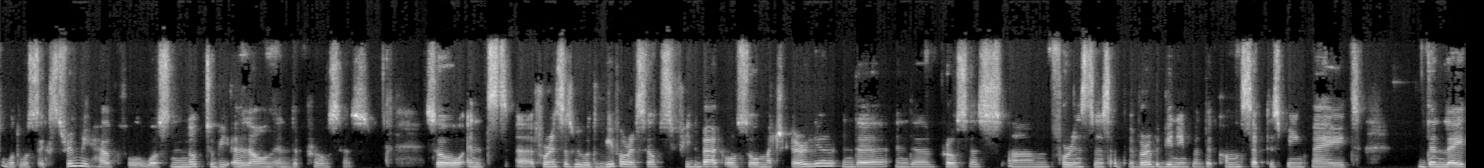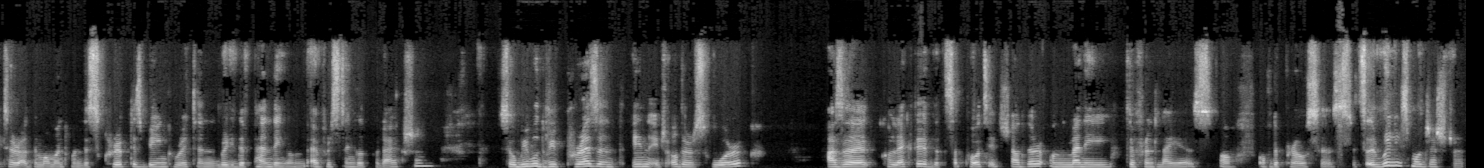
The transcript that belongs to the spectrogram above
what was extremely helpful was not to be alone in the process. So, and uh, for instance, we would give ourselves feedback also much earlier in the in the process. Um, for instance, at the very beginning when the concept is being made, then later at the moment when the script is being written, really depending on every single production. So we would be present in each other's work as a collective that supports each other on many different layers of, of the process. It's a really small gesture.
